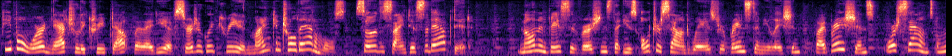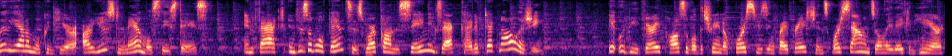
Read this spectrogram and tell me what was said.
People were naturally creeped out by the idea of surgically created mind controlled animals, so the scientists adapted. Non invasive versions that use ultrasound waves for brain stimulation, vibrations, or sounds only the animal can hear are used in mammals these days. In fact, invisible fences work on the same exact kind of technology. It would be very possible to train a horse using vibrations or sounds only they can hear.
